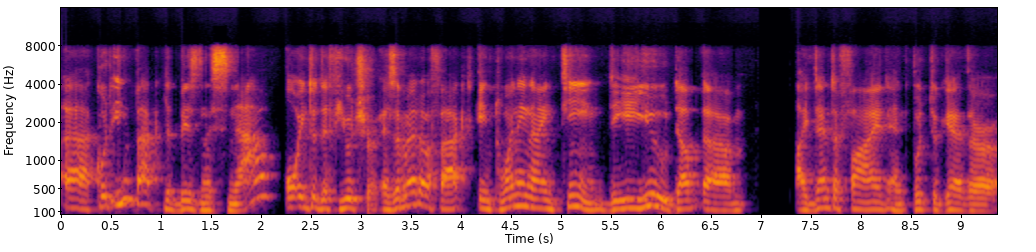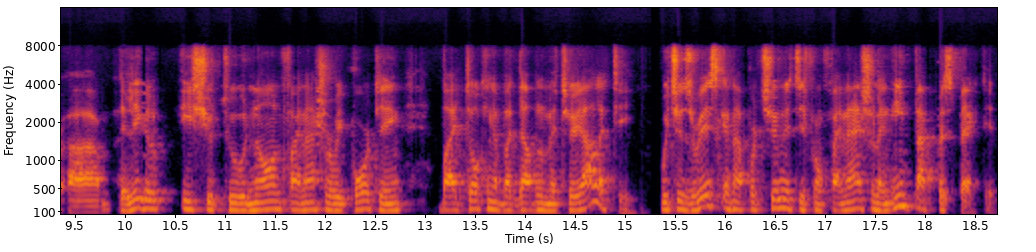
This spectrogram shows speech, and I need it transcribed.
uh, could impact the business now or into the future. As a matter of fact, in 2019, the EU um, identified and put together um, the legal issue to non financial reporting by talking about double materiality, which is risk and opportunity from financial and impact perspective.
